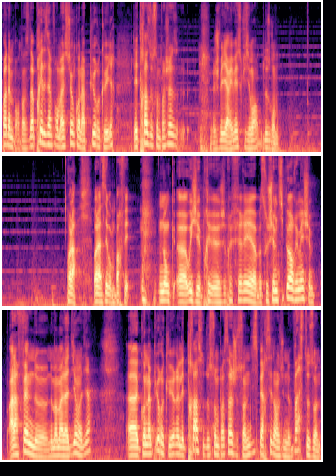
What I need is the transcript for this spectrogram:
Pas d'importance. D'après les informations qu'on a pu recueillir, les traces de son passage... Je vais y arriver, excusez-moi, deux secondes. Voilà, voilà, c'est bon, parfait. Donc, euh, oui, j'ai pré- j'ai préféré, euh, parce que je suis un petit peu enrhumé, je suis à la fin de, ma maladie, on va dire, euh, qu'on a pu recueillir les traces de son passage sont dispersées dans une vaste zone.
